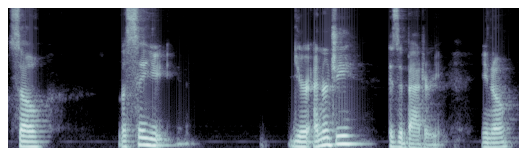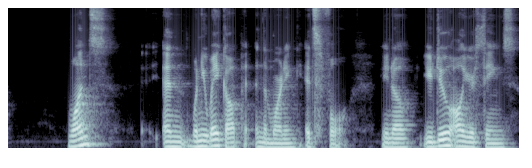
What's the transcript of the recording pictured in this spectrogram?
So let's say you your energy is a battery, you know. Once and when you wake up in the morning, it's full. You know, you do all your things,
